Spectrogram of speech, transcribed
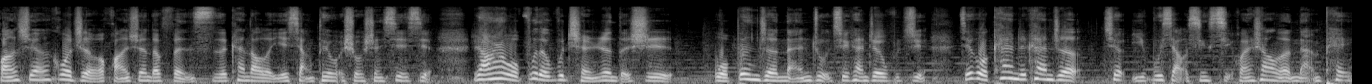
黄轩或者黄轩的粉丝看到了也想对我说声谢谢。然而我不得不承认的是，我奔着男主去看这部剧，结果看着看着却一不小心喜欢上了男配。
